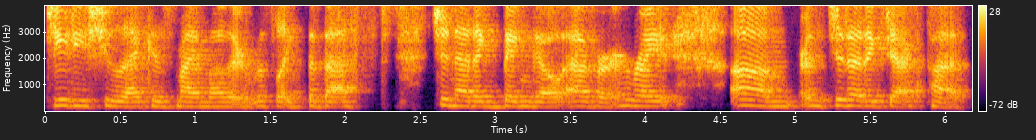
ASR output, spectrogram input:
Judy Shulak is my mother was like the best genetic bingo ever, right? Um, or the genetic jackpot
